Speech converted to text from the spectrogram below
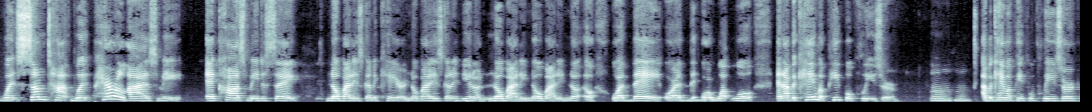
would sometimes would paralyze me and cause me to say, nobody's going to care. Nobody's going to you know nobody nobody no or, or they or they, or what will and i became a people pleaser. Mm-hmm. i became a people pleaser.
